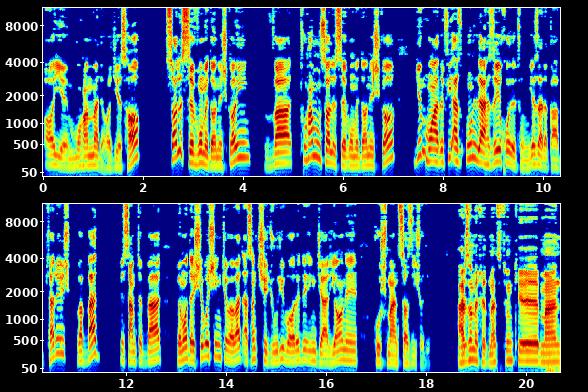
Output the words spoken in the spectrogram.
آیه محمد حاجی اسحاق سال سوم دانشگاهین و تو همون سال سوم دانشگاه یه معرفی از اون لحظه خودتون یه ذره قبلترش و بعد به سمت بعد به ما داشته باشین که و بعد اصلا چجوری وارد این جریان هوشمندسازی شدیم. ارزم به خدمتتون که من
